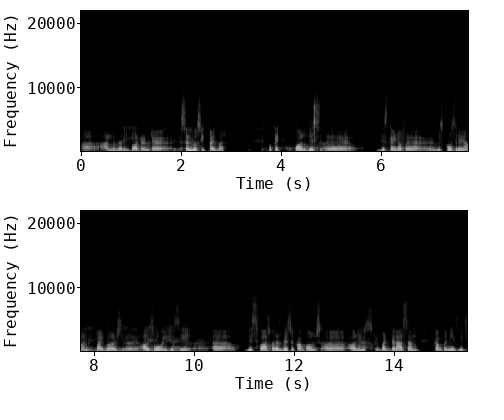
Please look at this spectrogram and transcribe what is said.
uh, another important uh, cellulosic fiber. Okay for this uh, this kind of a viscose rayon fibers uh, also if you see uh, these phosphorus based compounds uh, are used but there are some companies which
